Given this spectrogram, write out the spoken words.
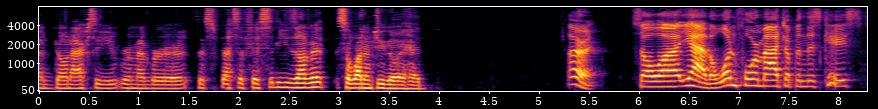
I don't actually remember the specificities of it. So why don't you go ahead? All right. So uh, yeah, the one four matchup in this case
